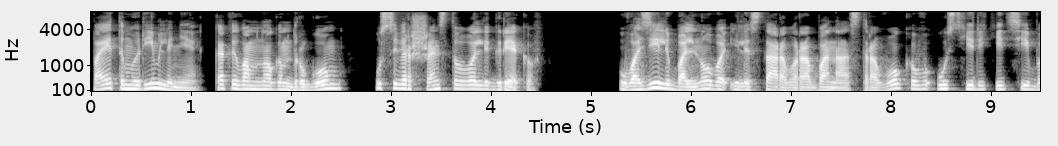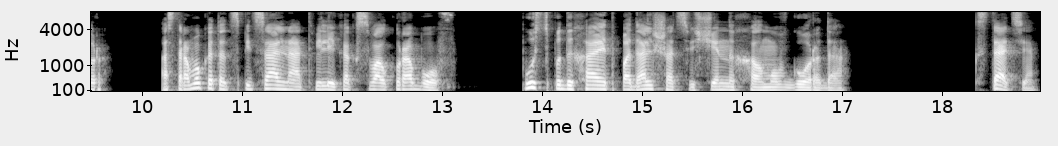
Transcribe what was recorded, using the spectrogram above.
Поэтому римляне, как и во многом другом, усовершенствовали греков. Увозили больного или старого раба на островок в устье реки Тибр. Островок этот специально отвели как свалку рабов. Пусть подыхает подальше от священных холмов города. Кстати,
